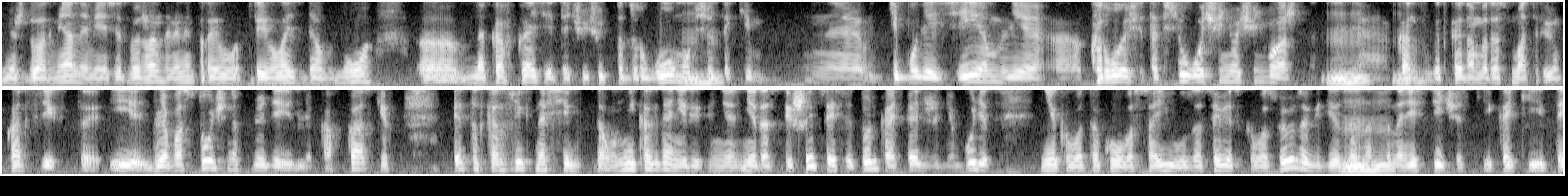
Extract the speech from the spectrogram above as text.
между армянами и азербайджанцами, она пролилась давно, э, на Кавказе это чуть-чуть по-другому, mm-hmm. все-таки тем более земли, э, кровь, это все очень-очень важно, для, mm-hmm. когда мы рассматриваем конфликт и для восточных людей, и для кавказских. Этот конфликт навсегда, он никогда не, не, не разрешится, если только, опять же, не будет некого такого союза, Советского Союза, где mm-hmm. за националистические какие-то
